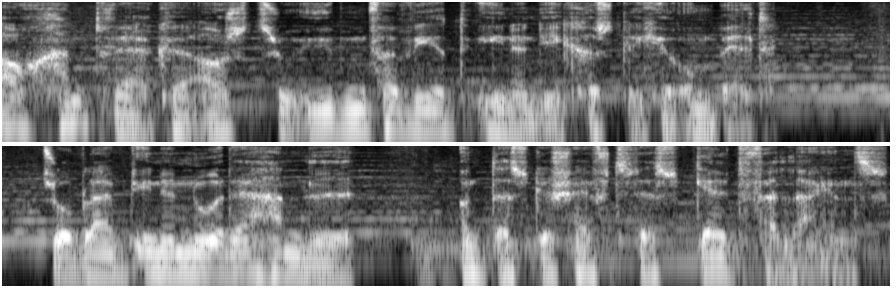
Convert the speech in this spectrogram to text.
Auch Handwerke auszuüben verwehrt ihnen die christliche Umwelt. So bleibt ihnen nur der Handel und das Geschäft des Geldverleihens.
